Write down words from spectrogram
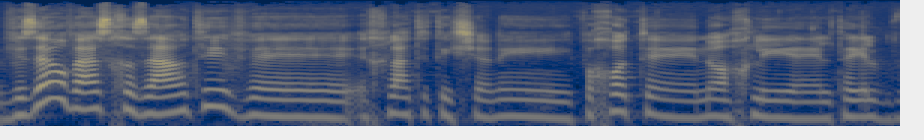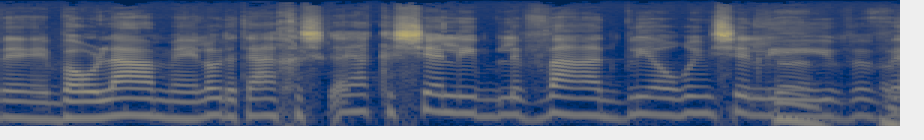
וזהו, ואז חזרתי והחלטתי שאני, פחות אה, נוח לי אה, לטייל בעולם, אה, לא יודעת, היה, חש... היה קשה לי לבד, בלי ההורים שלי, כן, ו- אז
